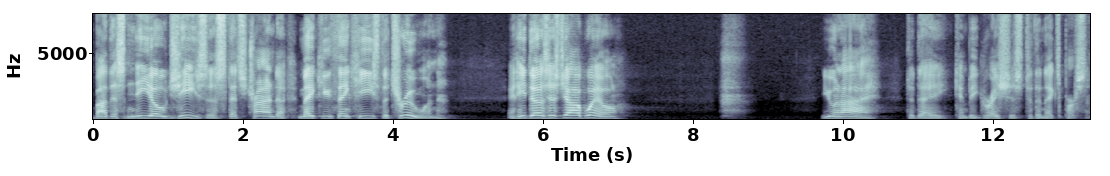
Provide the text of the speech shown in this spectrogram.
by this neo Jesus that's trying to make you think he's the true one, and he does his job well, you and I today can be gracious to the next person.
